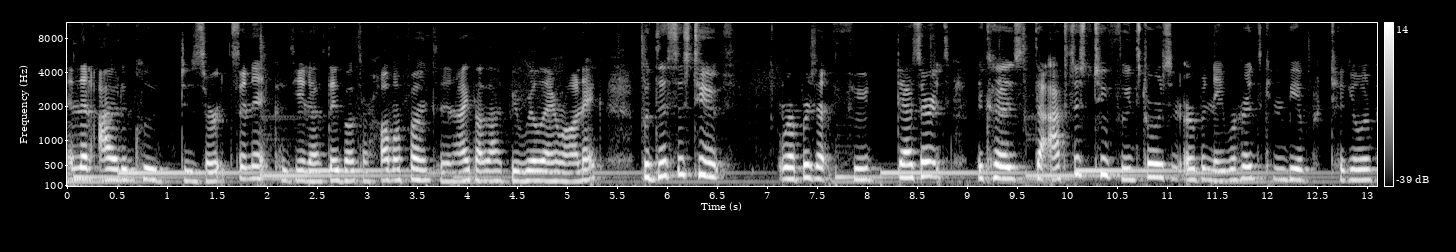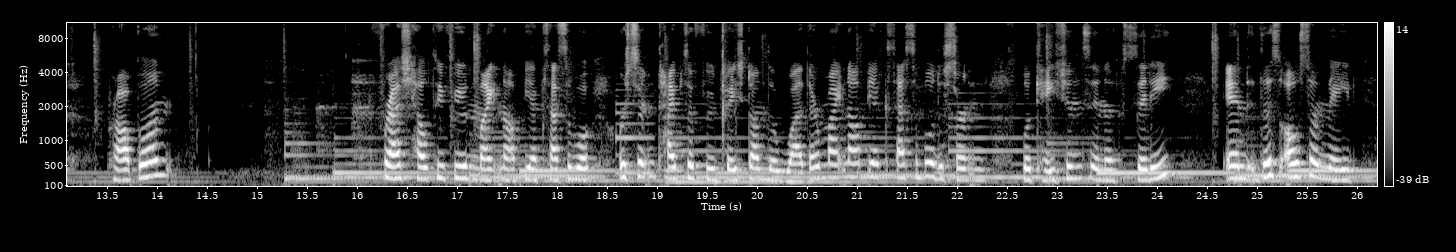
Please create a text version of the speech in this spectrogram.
and then I would include desserts in it because you know they both are homophones and I thought that'd be really ironic. But this is to represent food deserts because the access to food stores in urban neighborhoods can be a particular problem. Fresh, healthy food might not be accessible, or certain types of food based on the weather might not be accessible to certain locations in a city. And this also made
